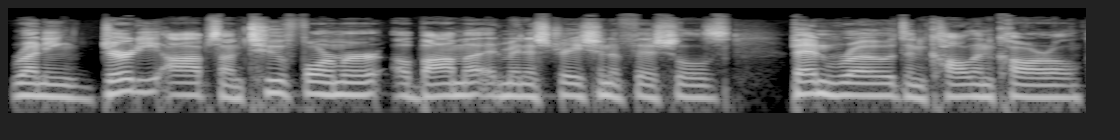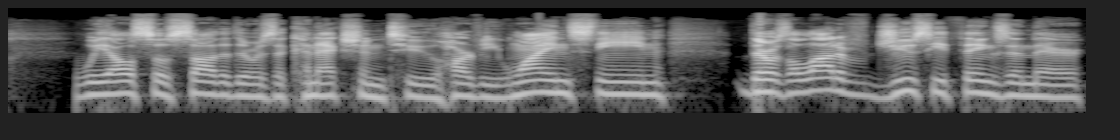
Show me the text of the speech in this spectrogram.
running dirty ops on two former Obama administration officials, Ben Rhodes and Colin Kahl. We also saw that there was a connection to Harvey Weinstein. There was a lot of juicy things in there.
